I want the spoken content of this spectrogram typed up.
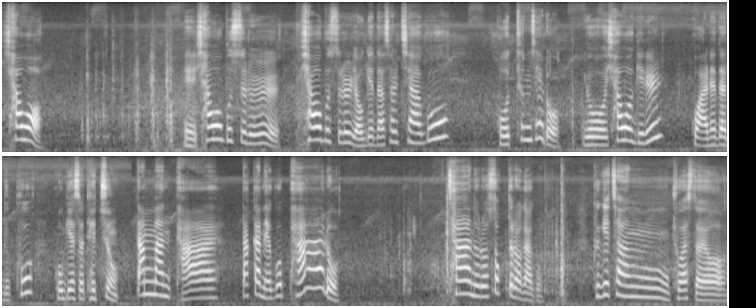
샤워. 예, 샤워 부스를 샤워 부스를 여기에다 설치하고 그 틈새로 요 샤워기를 그 안에다 넣고 거기에서 대충 땀만 다 닦아내고 바로 차 안으로 쏙 들어가고. 그게 참 좋았어요.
